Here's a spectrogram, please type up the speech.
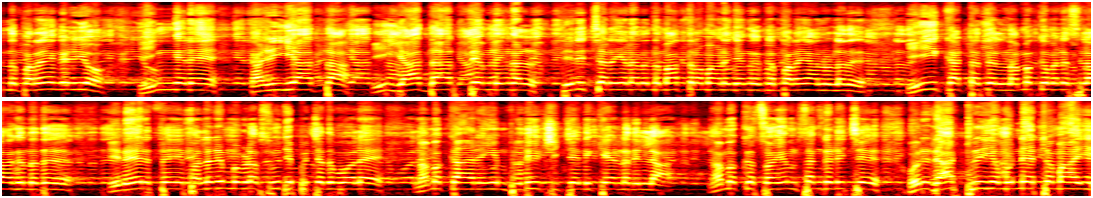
എന്ന് പറയാൻ കഴിയോ? ഇങ്ങനെ കഴിയാത്ത ഈ യാഥാർത്ഥ്യം നിങ്ങൾ തിരിച്ചറിയണമെന്ന് മാത്രമാണ് ഞങ്ങൾക്ക് പറയാനുള്ളത്. ഈ ഘട്ടത്തിൽ നമുക്ക് മനസ്സിലാകുന്നത് നേരത്തെ പലരും ഇവിടെ സൂചിപ്പിച്ചതുപോലെ നമുക്കാരെയും പ്രതീക്ഷിച്ച് നിൽക്കേണ്ടതില്ല. നമുക്ക് സ്വയം സംഘടിച്ച് ഒരു രാഷ്ട്രീയ മുന്നേറ്റമായി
